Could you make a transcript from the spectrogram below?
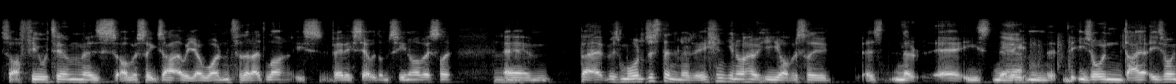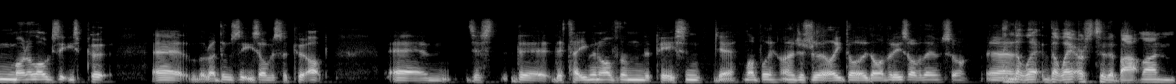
sort of feel to him is obviously exactly what you're wanting for the Riddler. He's very seldom seen, obviously. Mm-hmm. Um, but it was more just the narration. You know how he obviously is uh, he's narrating yeah. the, the, his own diet, his own monologues that he's put uh, the riddles that he's obviously put up. Um, just the the timing of them, the pacing, yeah, lovely. I just really liked all the deliveries of them. So uh, and the le- the letters to the Batman,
